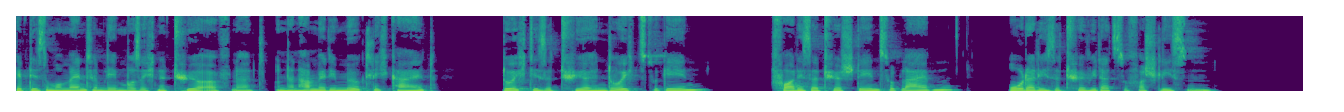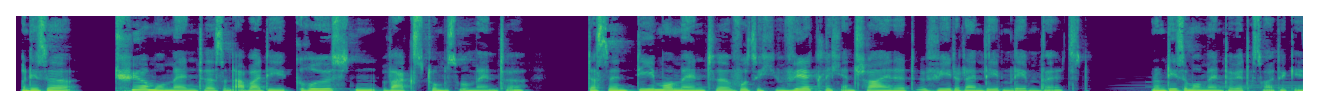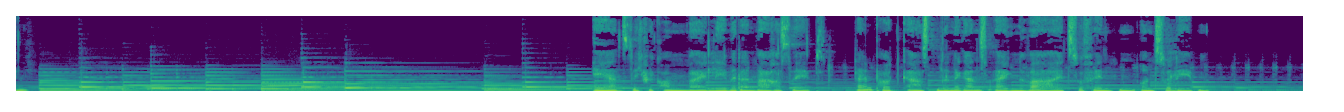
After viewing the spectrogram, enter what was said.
gibt diese Momente im Leben, wo sich eine Tür öffnet und dann haben wir die Möglichkeit, durch diese Tür hindurchzugehen, vor dieser Tür stehen zu bleiben oder diese Tür wieder zu verschließen. Und diese Türmomente sind aber die größten Wachstumsmomente. Das sind die Momente, wo sich wirklich entscheidet, wie du dein Leben leben willst. Und um diese Momente wird es heute gehen. Herzlich willkommen bei Lebe dein wahres Selbst, dein Podcast, um deine ganz eigene Wahrheit zu finden und zu leben.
